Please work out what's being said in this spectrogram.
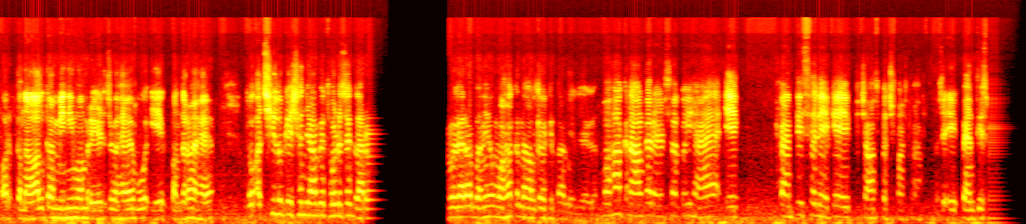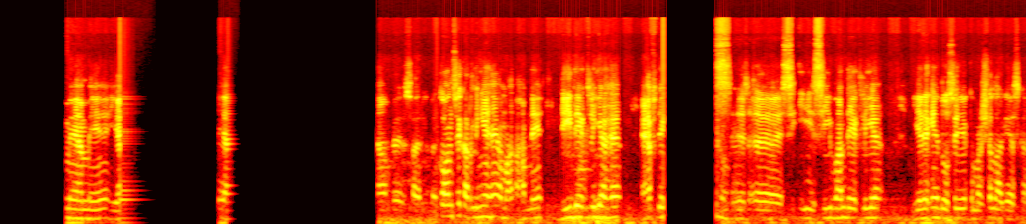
اور کنال کا منیمم ریٹ جو ہے وہ ایک پندرہ ہے۔ تو اچھی لوکیشن جہاں پہ تھوڑے سے گھر وغیرہ بنے وہاں کنال کا کتنا مل جائے گا؟ وہاں کنال کا ریٹ سر کوئی ہے ایک پینتیس سے لے کے ایک پچاس پچپن کا۔ اچھا ایک پینتیس میں ہمیں یہاں پہ ساری کون سے کر لیے ہیں؟ ہم نے ڈی دیکھ لیا ہے ایف سی ون دیکھ لیا یہ دیکھیں دوستوں یہ کمرشل آ گیا اس کا۔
